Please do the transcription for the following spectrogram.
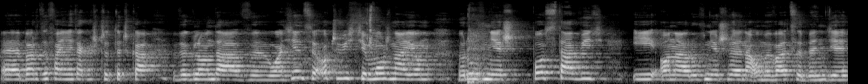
e, bardzo fajnie taka szczoteczka wygląda w łazience. Oczywiście można ją również postawić i ona również na umywalce będzie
